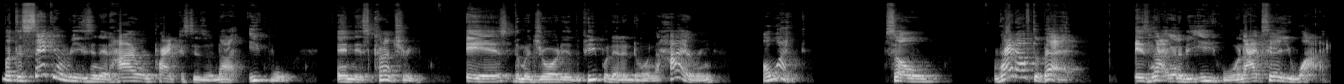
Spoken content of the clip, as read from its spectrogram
but the second reason that hiring practices are not equal in this country is the majority of the people that are doing the hiring are white. So, right off the bat, it's not going to be equal. And I tell you why.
